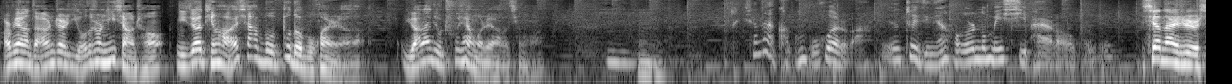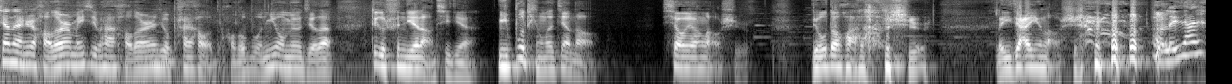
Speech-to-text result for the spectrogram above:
而不像咱们这儿有的时候你想成，你觉得挺好，哎，下部不得不换人了。原来就出现过这样的情况。嗯嗯，现在可能不会了吧？因为这几年好多人都没戏拍了，我估计。现在是现在是好多人没戏拍，好多人就拍好好多部。你有没有觉得这个春节档期间，你不停的见到肖央老师、刘德华老师、雷佳音老师，啊，雷佳音，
